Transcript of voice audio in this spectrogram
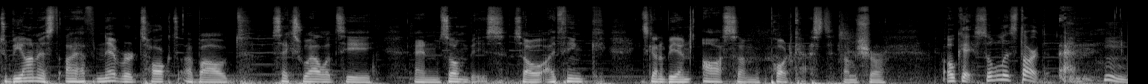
to be honest, I have never talked about sexuality and zombies, so I think it's gonna be an awesome podcast. I'm sure. Okay, so let's start. Hmm.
